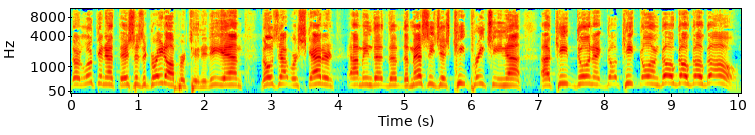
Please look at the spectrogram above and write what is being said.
they're looking at this as a great opportunity. And those that were scattered, I mean, the, the, the message is keep preaching, uh, uh, keep doing it, go, keep going, go, go, go, go,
